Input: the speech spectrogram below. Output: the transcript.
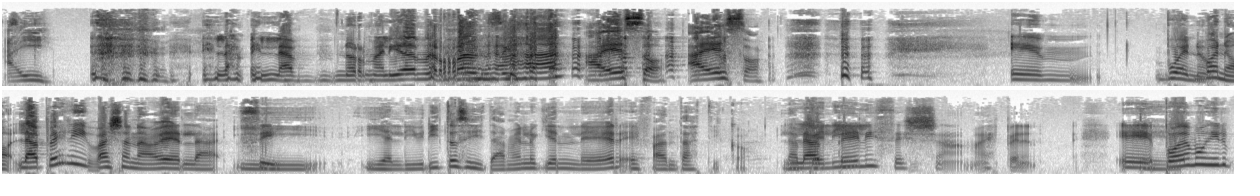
Ahí. en la, en la normalidad más rancia. A eso, a eso. Em, bueno, Bueno, la peli vayan a verla y, Sí. y el librito si también lo quieren leer es fantástico. la, La, peli... peli, se llama, esperen. Eh, Eh. Podemos ir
